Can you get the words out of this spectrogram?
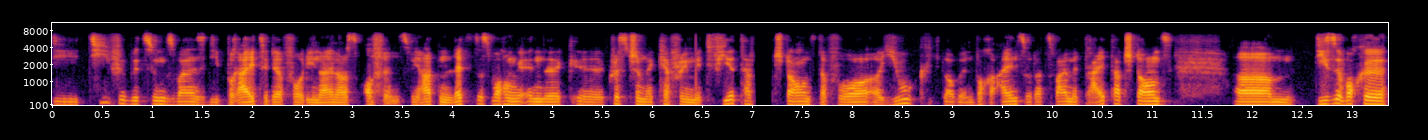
die Tiefe bzw. die Breite der 49ers Offense. Wir hatten letztes Wochenende äh, Christian McCaffrey mit vier Touchdowns, davor äh, Hugh, ich glaube in Woche 1 oder 2 mit drei Touchdowns. Ähm, diese Woche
